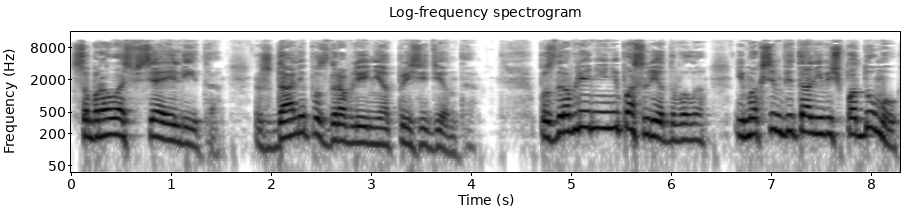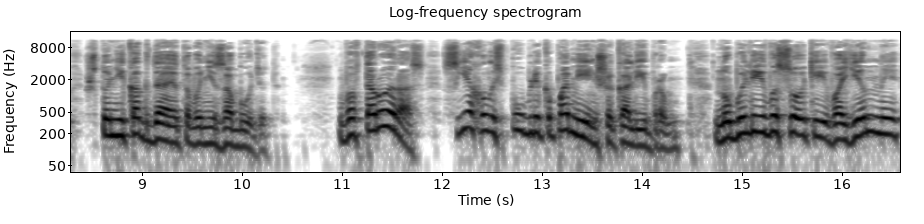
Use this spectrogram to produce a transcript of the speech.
собралась вся элита, ждали поздравления от президента. Поздравления не последовало, и Максим Витальевич подумал, что никогда этого не забудет. Во второй раз съехалась публика поменьше калибром, но были и высокие военные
